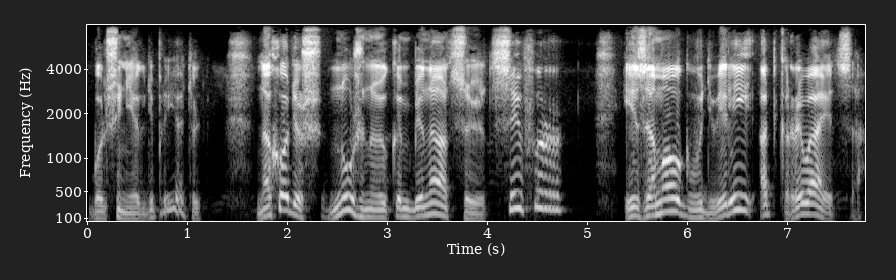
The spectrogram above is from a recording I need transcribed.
Больше негде, приятель. Находишь нужную комбинацию цифр, и замок в двери открывается».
